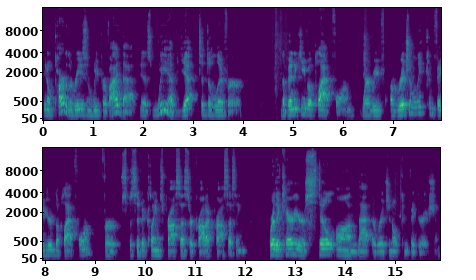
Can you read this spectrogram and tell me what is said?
you know part of the reason we provide that is we have yet to deliver the Benekiva platform, where we've originally configured the platform for specific claims processor product processing, where the carrier is still on that original configuration.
